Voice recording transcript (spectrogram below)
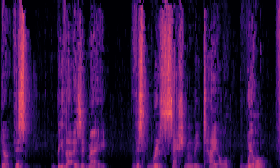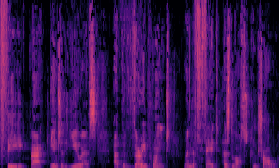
you this be that as it may, this recessionary tail will feed back into the US at the very point when the Fed has lost control.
